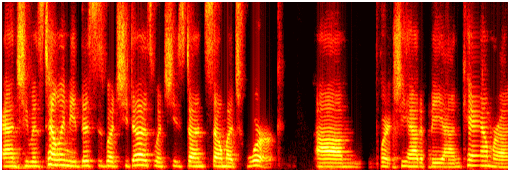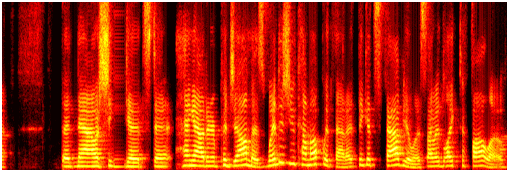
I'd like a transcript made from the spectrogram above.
And she was telling me this is what she does when she's done so much work, um, where she had to be on camera, that now she gets to hang out in her pajamas. When did you come up with that? I think it's fabulous. I would like to follow.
